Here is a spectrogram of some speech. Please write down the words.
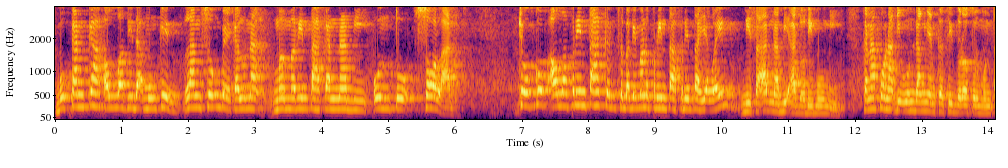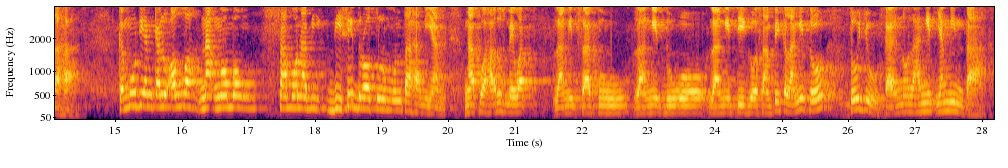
bukankah Allah tidak mungkin langsung be kalau nak memerintahkan Nabi untuk sholat? Cukup Allah perintahkan sebagaimana perintah-perintah yang lain di saat Nabi ada di bumi. Kenapa nak diundang yang ke Sidratul Muntaha? Kemudian kalau Allah nak ngomong sama Nabi di Sidratul Muntaha nian, ngapa harus lewat langit satu, langit dua, langit tiga sampai ke langit tuh tujuh? Karena langit yang minta.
